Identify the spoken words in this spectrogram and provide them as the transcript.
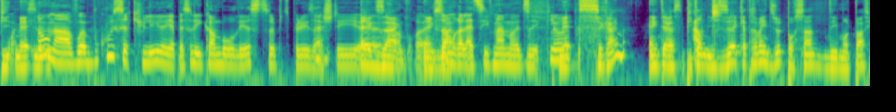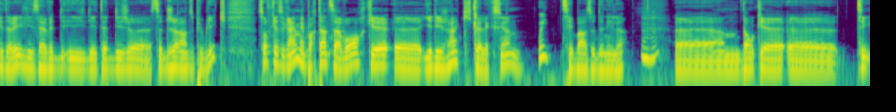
Puis, Ouais, mais ça, le- on en voit beaucoup circuler. Là. Ils appellent ça les combo lists, puis tu peux les acheter euh, Exact, pour, pour une exact. somme relativement modique. Là. Mais c'est quand même intéressant. Puis comme il disait, 98% des mots de passe qui étaient là, il les avait, il était déjà, c'était déjà rendu public. Sauf que c'est quand même important de savoir que euh, il y a des gens qui collectionnent Oui. ces bases de données là. Mhm. donc, euh, euh, tu sais,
